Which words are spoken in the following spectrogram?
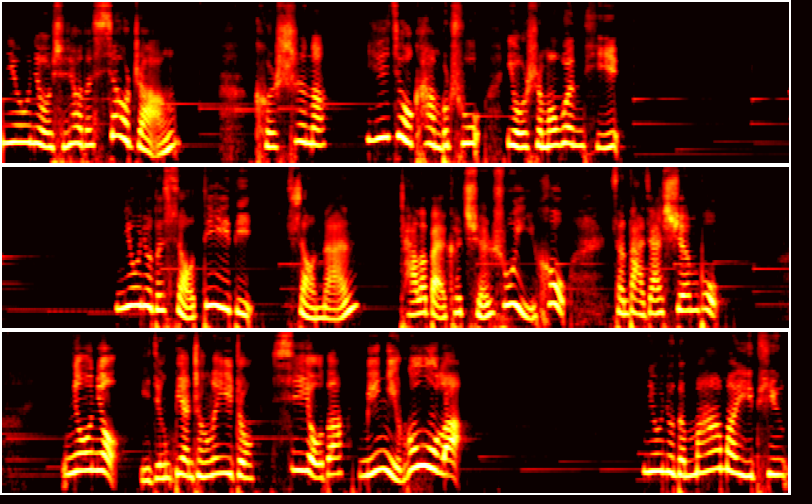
妞妞学校的校长，可是呢，依旧看不出有什么问题。妞妞的小弟弟小南查了百科全书以后，向大家宣布：妞妞已经变成了一种稀有的迷你鹿了。妞妞的妈妈一听，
